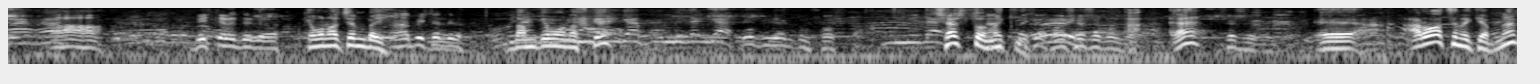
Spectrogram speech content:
টাকা দিল কেমন আছেন ভাই? হ্যাঁ দাম কেমন আজকে? শেষ তো নাকি? আরও আছে নাকি আপনার?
